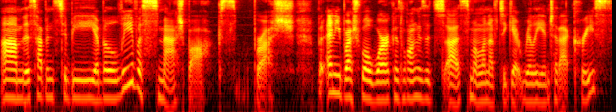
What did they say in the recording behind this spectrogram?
Um, this happens to be I believe a Smashbox brush but any brush will work as long as it's uh, small enough to get really into that crease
